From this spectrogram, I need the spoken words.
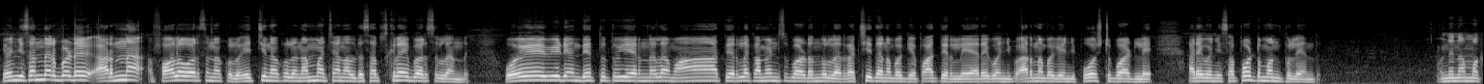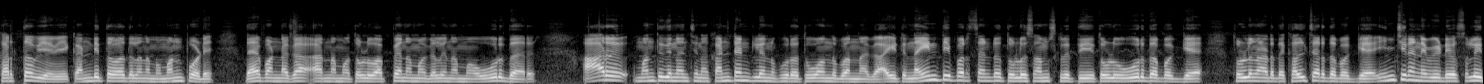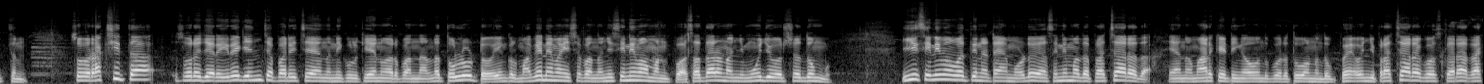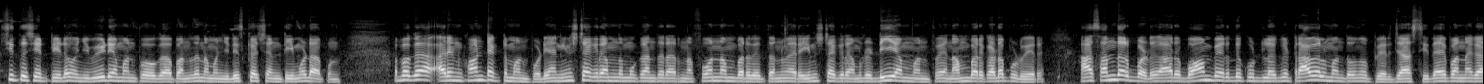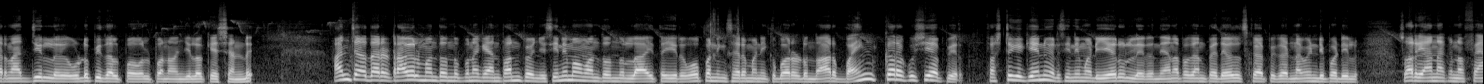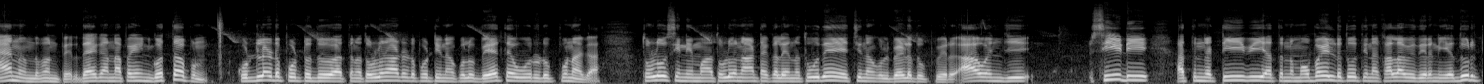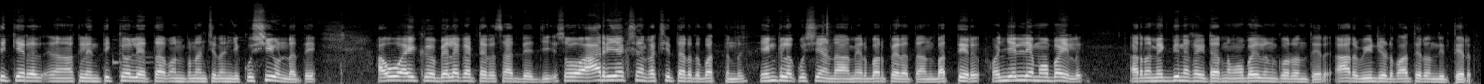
ಒಂಜಿ ಸಂದರ್ಭಡ್ ಅರ್ನ ಫಾಲೋವರ್ಸ್ ನಕುಲು ಹೆಚ್ಚಿನ ಕುಲು ನಮ್ಮ ಚಾನಲ್ದ ಸಬ್ಸ್ಕ್ರೈಬರ್ಸ್ ಅಂದು ಒವೇ ವೀಡಿಯೋ ಒಂದು ಎತ್ತು ತೂಯರ್ನಲ್ಲ ಮಾತಿರಲ್ಲ ಕಮೆಂಟ್ಸ್ ಪಾಡೊಂದುಲ್ಲ ರಕ್ಷಿತನ ಬಗ್ಗೆ ಪಾತಿರಲಿ, ಅರೆಗೊಂಜಿ ಅರ್ನ ಬಗ್ಗೆ ಒಂಜಿ ಪೋಸ್ಟ್ ಪಾಡ್ಲೆ ಅರೆಗೊಂಜಿ ಸಪೋರ್ಟ್ ಮನ್ಪುಲೆ ಅಂದು. ಒಂದು ನಮ್ಮ ಕರ್ತವ್ಯವೇ, ಖಂಡಿತವಾದಲ್ಲ ನಮ್ಮ ಮನ್ಪೋಡೆ. ದಯಪಂಡಗ ಆರ್ ನಮ್ಮ ತುಳು ಅಪ್ಪೆ ನಮ್ಮಗಲು ನಮ್ಮ ಊರ್ದಾರ್. ಆರು ಮಂತ್ ದಿನಂಚಿನ ಕಂಟೆಂಟ್ಲೇನು ಪೂರ ತೂವೊಂದು ಬಂದಾಗ ಐಟ್ ನೈಂಟಿ ಪರ್ಸೆಂಟ್ ತುಳು ಸಂಸ್ಕೃತಿ, ತುಳು ಊರ್ದ ಬಗ್ಗೆ ತುಳುನಾಡದ ಕಲ್ಚರ್ದ ಬಗ್ಗೆ ಇಂಚಿನ ವೀಡಿಯೋಸಲ್ಲೂ ಇತ್ತನು. ಸೊ ರಕ್ಷಿತ ಸೂರಜರ ಇರೆಗೆ ಇಂಚ ಪರಿಚಯ ಅಂದ ನಿಕುಲ್ ಕೇನುವಾರು ಬಂದ ತುಳುಟು, ಎಂಕುಲ್ ಮಗನೇ ಮಹೇಶ ಬಂದ ಒಂಜಿ ಸಿನಿಮಾ ಮನ್ಪ ಸಾಧಾರಣ ಒಂಜಿ ಮೂಜಿ ವರ್ಷ ದುಂಬು. ಈ ಸಿನಿಮಾ ಬತ್ತಿನ ಟೈಮ್ ಸಿನಿಮಾದ ಪ್ರಚಾರದ ಏನು ಮಾರ್ಕೆಟಿಂಗ್ ಒಂದು ಪೂರ ಉಪ್ಪೆ ಒಂಜಿ ಪ್ರಚಾರಗೋಸ್ಕರ ರಕ್ಷಿತ ಶೆಟ್ಟಿಡ ಒಂಜಿ ವಿಡಿಯೋ ಮನ್ಪೋಗ ಅನ್ನೋದು ನಮ್ಮ ಒಂಜಿ ಡಿಸ್ಕಷನ್ ಟೀಮ್ ಆಪುಂಡು. ಅವಾಗ ಅರೇನು ಕಾಂಟ್ಯಾಕ್ಟ್ ಮನ್ಪೊಡು. ಏನು ಇನ್ಸ್ಟಾಗ್ರಾಮ್ದ ಮುಖಾಂತರ ಅವ್ರನ್ನ ಫೋನ್ ನಂಬರ್ ದೆತ್ತನು ಯಾರು ಇನ್ಸ್ಟಾಗ್ರಾಮ್ ಡಿ ಎಂ ಮನ್ಪೆ ನಂಬರ್ ಕಡಪುಡುವೇರು. ಆ ಸಂದರ್ಭಡ್ ಆರು ಬಾಂಬೆರ್ದು ಕುಡ್ಲಗ್ ಟ್ರಾವೆಲ್ ಮಂತೊಂದು ಉಪ್ಪೇರು ಜಾಸ್ತಿ ದಯಪನ್ನಗಾರನ ಅಜ್ಜಿಲ್ ಉಡುಪಿದಲ್ಪ ಒಲ್ಪನ ಒಂಜಿ ಲೊಕೇಶನ್ಡ್ ಅಂಚಾದಾರ ಟ್ರಾವೆಲ್ ಮಂತೊಂದು ಪುನಃ ಏನು ಪನ್ಪೆ ಒಂಜಿ ಸಿನಿಮಾ ಮಂತೊಂದುಲ್ಲ ಐತ ಇರು. ಓಪನಿಂಗ್ ಸೆರೆಮನಿಗೆ ಬರೋಡೊಂದು ಆರು ಭಯಂಕರ ಖುಷಿ ಅಪ್ಪಿರು ಫಸ್ಟಿಗೆ ಕೇನುವೇರು ಸಿನಿಮಾಡಿ ಏರುಲ್ಲೇರು ಏನಪ್ಪ ಕನ್ಪೆ ದೇವದಸ್ ಕಾಪಿಗಡ್ ನವೀನ್ ಪಡೀಲು. ಸಾರಿ ಯಾನಕನ ಫ್ಯಾನ್ ಒಂದು ಪನ್ಪೇರು ದೇಗ ನಪ್ಪ ಹಿಂಗೆ ಗೊತ್ತಾಪುನ್ ಕುಡ್ಲಡು ಪುಟ್ಟದು, ಆತನ ತುಳುನಾಡು ಪುಟ್ಟಿನ ಕುಲು ಬೇತೆ ಊರುಡು ಉಪ್ಪುನಾಗ ತುಳು ಸಿನಿಮಾ ತುಳು ನಾಟಕಲೇನು ತೂದೇ ಹೆಚ್ಚಿನ ಕುಲು ಬೆಳೆದುಪ್ಪೇರು ಆ ಒಂಜಿ ಸಿ ಡಿ ಅತನ ಟಿ ವಿ ಅತನ ಮೊಬೈಲ್ಡ್ ತೂತಿನ ಕಲಾವಿದರನ್ನು ಎದುರು ತಿಕ್ಕೇರ, ಆಕ್ಲೇನು ತಿಕ್ಕೋಲೆ ಎತ್ತ ಪನ್ಪುನಂಚಿನಂಜಿ ಖುಷಿ ಉಂಡತೆ. ಅವು ಐಕ್ ಬೆಲೆ ಕಟ್ಟರ ಸಾಧ್ಯ ಅಜ್ಜಿ. ಸೊ ಆ ರಿಯಾಕ್ಷನ್ ರಕ್ಷಿತರದು ಬತ್ತಂದು. ಎಂಕ್ಲ ಖುಷಿ ಅಂಡ ಆಮೇಲೆ ಬರ್ಪೇರತ್ತ ಅಂದ್ ಬತ್ತೀರು. ಒಂಜಿ ಎಲ್ಲಿಯ ಮೊಬೈಲ್ ಅರ್ನ ಮೆಗ್ದಿನ ಕೈಟರ್ನ ಮೊಬೈಲನ್ನು ಕೊರಂತೇರು, ಆರು ವೀಡಿಯೋಡ್ ಪಾತಿರೊಂದಿತ್ತೀರು.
